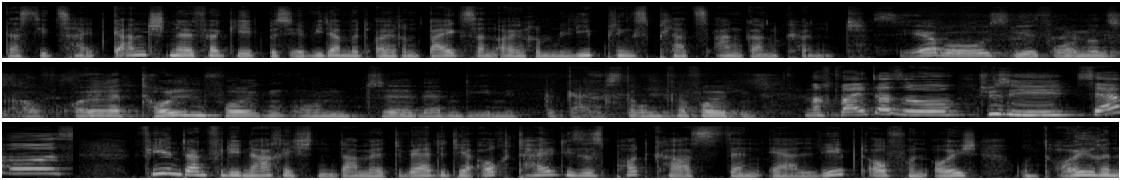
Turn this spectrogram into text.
dass die Zeit ganz schnell vergeht, bis ihr wieder mit euren Bikes an eurem Lieblingsplatz ankern könnt. Servus, wir freuen uns auf eure tollen Folgen und äh, werden die mit Begeisterung verfolgen. Macht weiter so. Tschüssi. Servus. Vielen Dank für die Nachrichten. Damit werdet ihr auch Teil dieses Podcasts, denn er lebt auch von euch und euren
